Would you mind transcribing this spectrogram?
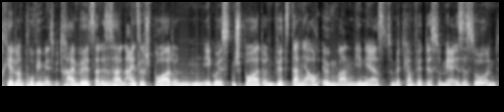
Triathlon profimäßig betreiben willst, dann ist es halt ein Einzelsport und ein Egoistensport und wird es dann ja auch irgendwann, je näher es zum Wettkampf wird, desto mehr ist es so. Und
